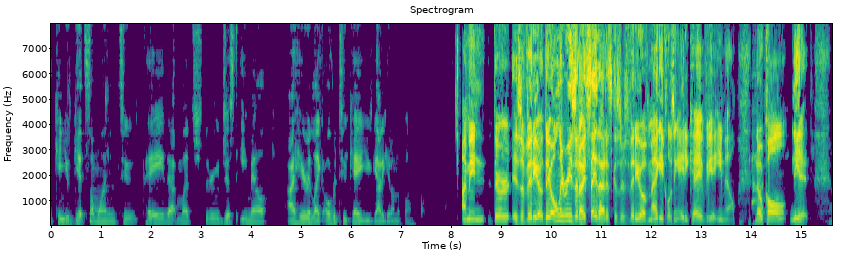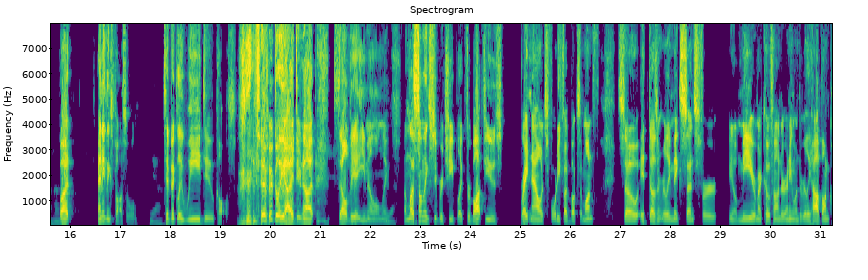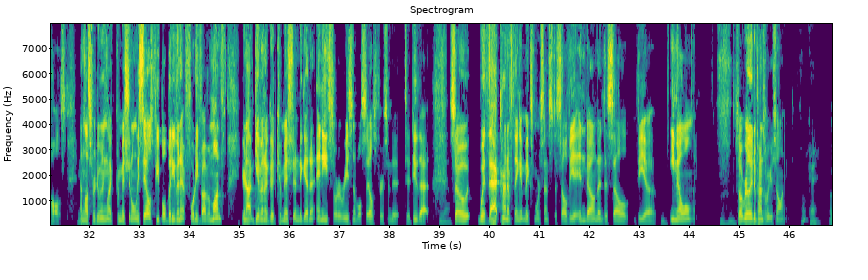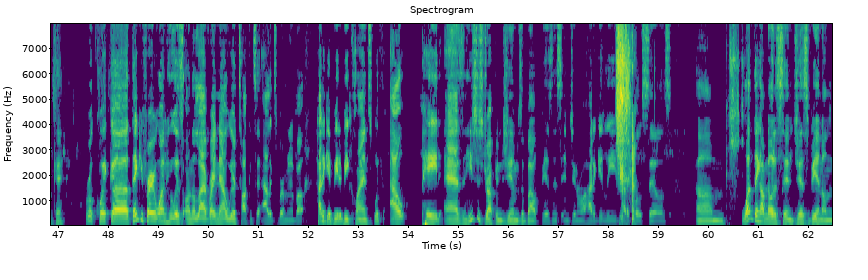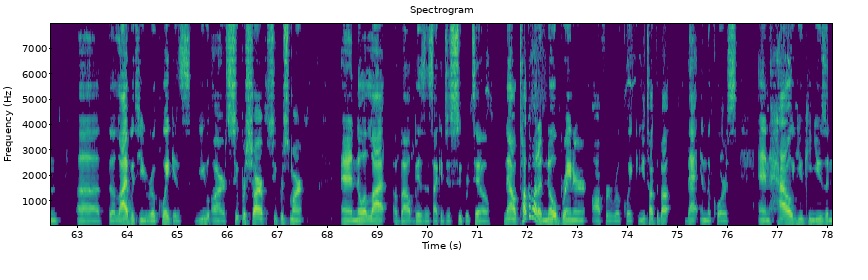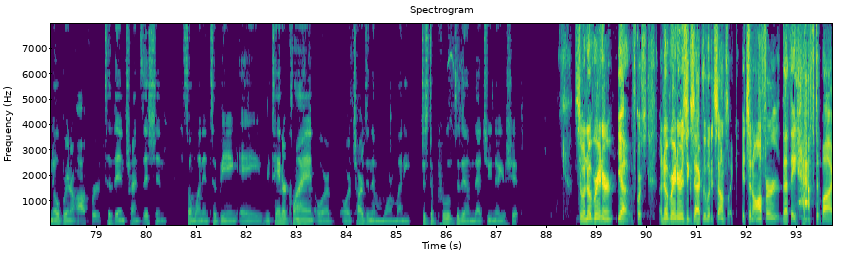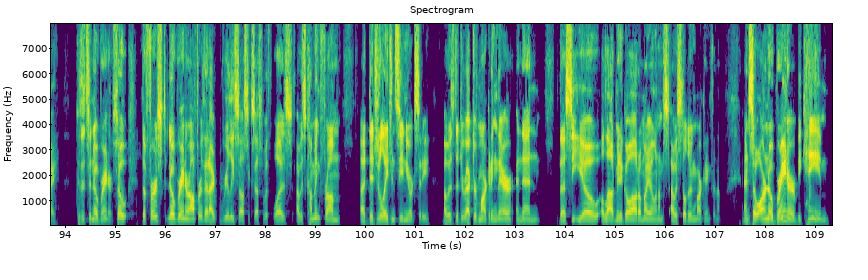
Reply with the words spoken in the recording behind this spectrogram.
Can you get someone to pay that much through just email? I hear like over 2K, you got to get on the phone. I mean, there is a video. The only reason I say that is because there's video of Maggie closing 80k via email, no call needed. Uh-huh. But anything's possible. yeah. Typically, we do calls. Typically, I do not sell via email only, Yeah. unless something's super cheap. Like for BotFuse, right now it's 45 bucks a month, so it doesn't really make sense for you know me or my co-founder or anyone to really hop on calls Yeah. unless we're doing like commission only salespeople. But even at 45 a month, you're not given a good commission to get any sort of reasonable salesperson to, to do that. Yeah. So with that kind of thing, it makes more sense to sell via inbound and to sell via email only. Mhm. So it really depends what you're selling. Okay. Okay. Real quick, uh, thank you for everyone who is on the live right now. We are talking to Alex Berman about how to get B2B clients without paid ads. And he's just dropping gems about business in general, how to get leads, how to close sales. Um, one thing I'm noticing just being on uh, the live with you real quick is you are super sharp, super smart, and know a lot about business. I could just super tell. Now, talk about a no brainer offer real quick. You talked about that in the course and how you can use a no brainer offer to then transition someone into being a retainer client or or charging them more money just to prove to them that you know your shit. So a no-brainer, yeah, of course. A no-brainer is exactly what it sounds like. It's an offer that they have to buy because it's a no-brainer. So the first no-brainer offer that I really saw success with was I was coming from a digital agency in New York City. I was the director of marketing there, and then the CEO allowed me to go out on my own. I'm, I was still doing marketing for them, and so our no-brainer became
